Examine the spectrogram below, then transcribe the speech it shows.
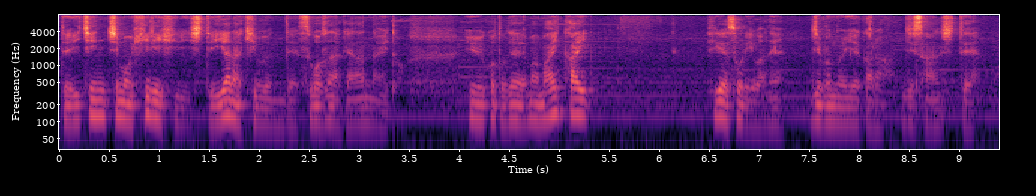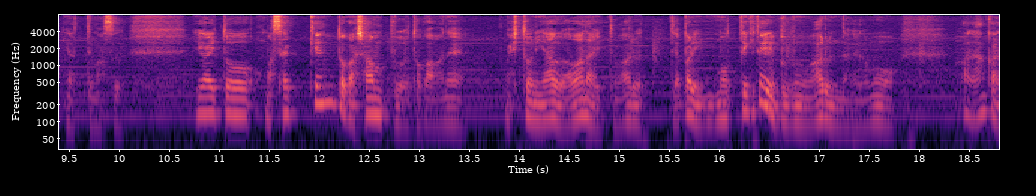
て一日もヒリヒリして嫌な気分で過ごさなきゃなんないと。いうことで、まあ、毎回ひげ剃りはね自分の家から持参してやってます。意外と、まあ、石鹸とかシャンプーとかはね人に合う合わないってのもあるやっぱり持ってきたい部分はあるんだけども、まあ、なんか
